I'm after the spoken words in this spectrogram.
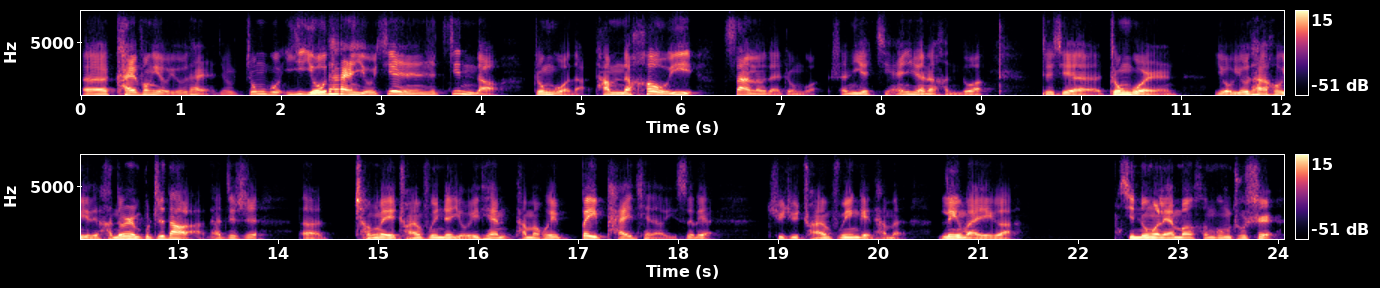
呃，开封有犹太人，就是中国一犹太人，有些人是进到中国的，他们的后裔散落在中国，神也拣选了很多这些中国人有犹太后裔的，很多人不知道啊，他就是呃成为传福音的，有一天他们会被派遣到以色列去去传福音给他们。另外一个，新中国联邦横空出世，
